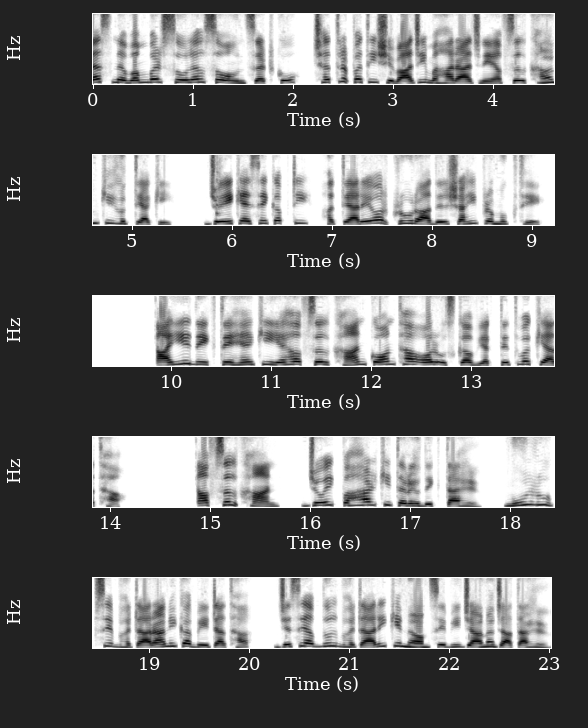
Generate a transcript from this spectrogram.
10 नवंबर सोलह को छत्रपति शिवाजी महाराज ने अफजल खान की हत्या की, जो एक ऐसे कपटी, हत्यारे और क्रूर आदिलशाही प्रमुख थे। आइए देखते हैं कि यह अफजल खान कौन था और उसका व्यक्तित्व क्या था। अफजल खान, जो एक पहाड़ की तरह दिखता है, मूल रूप से भटारानी का बेटा था, जिसे अब्दुल भटारी के नाम से भी जाना जाता है।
